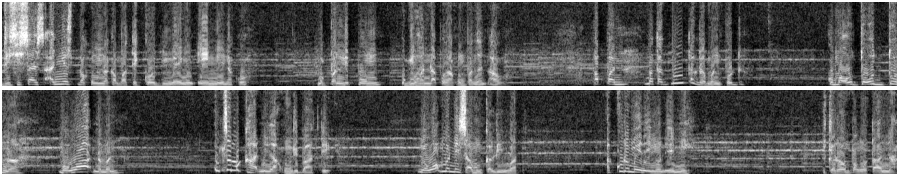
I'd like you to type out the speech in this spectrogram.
16 anyos ba kung nakabatikod nga ingon ini nako. Magpanlipong ug mohanap ang akong pananaw. Apan matagbuntag naman pud. Kung maudto-udto na, mawa naman. Unsa makani nga akong gibati? Nga wa man ni sa among kaliwat. Ako na may ingon ini. Ikaw ang pangutana.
